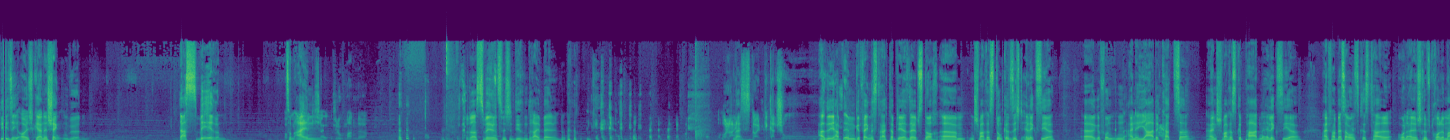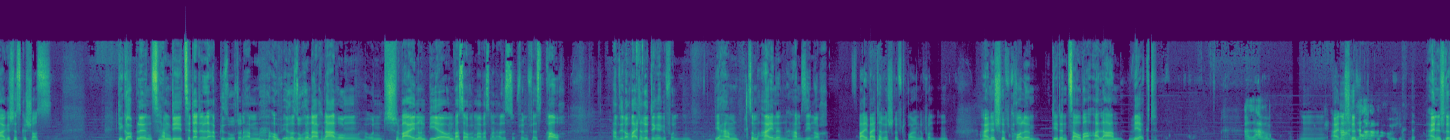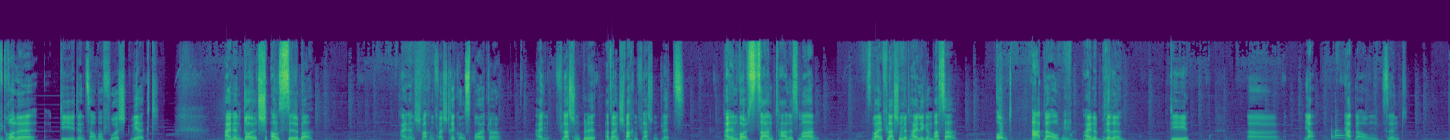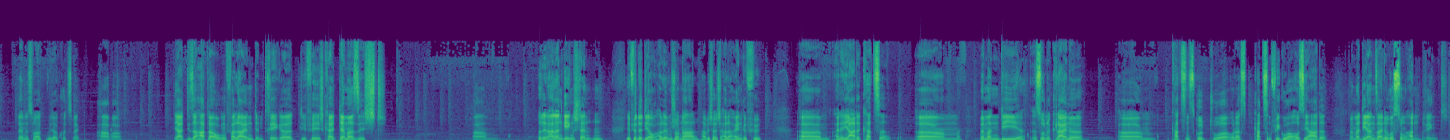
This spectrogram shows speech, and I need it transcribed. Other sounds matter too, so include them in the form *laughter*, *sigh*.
die sie euch gerne schenken würden. Das wären Zum einen. Alten Glumanda. *laughs* Du darfst wählen zwischen diesen drei Bällen. *laughs* Oh nein, Nein. es ist neun Pikachu. Also ihr habt im Gefängnistrakt habt ihr ja selbst noch ähm, ein schwaches Dunkelsicht-Elixier äh, gefunden, eine Jadekatze, ein schwaches Geparden-Elixier, ein Verbesserungskristall und eine Schriftrolle magisches Geschoss. Die Goblins haben die Zitadelle abgesucht und haben *laughs* auf ihrer Suche nach Nahrung und Wein und Bier und was auch immer, was man alles für ein Fest braucht, haben sie noch weitere Dinge gefunden. Die haben zum einen haben sie noch zwei weitere Schriftrollen gefunden. Eine Schriftrolle, die den Zauber Alarm wirkt. Alarm. Mhm. Eine, Schrift, Alarm. *laughs* eine Schriftrolle, die den Zauber Furcht wirkt. Einen Dolch aus Silber. Einen schwachen Verstrickungsbeutel. Ein Flaschenblitz, also einen schwachen Flaschenblitz. Einen Wolfszahn-Talisman. Zwei Flaschen mit heiligem Wasser. Und Adleraugen. Eine Brille. Die, äh, ja, Adleraugen sind. Dennis war wieder kurz weg. Aber ja, diese Adleraugen verleihen dem Träger die Fähigkeit Dämmersicht. Ähm, zu den anderen Gegenständen. Ihr findet die auch alle im Journal, habe ich euch alle eingefügt. Ähm, eine Jadekatze. Ähm, wenn man die, ist so eine kleine ähm, Katzenskulptur oder Katzenfigur aus Jade, wenn man die an seine Rüstung anbringt,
